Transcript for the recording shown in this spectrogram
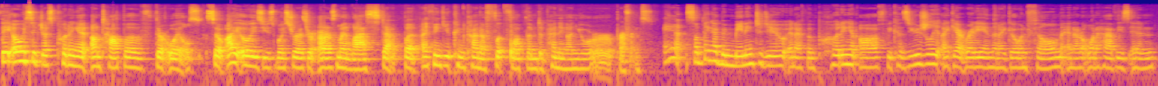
They always suggest putting it on top of their oils. So I always use moisturizer as my last step, but I think you can kind of flip flop them depending on your preference. And something I've been meaning to do, and I've been putting it off because usually I get ready and then I go and film, and I don't want to have these in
